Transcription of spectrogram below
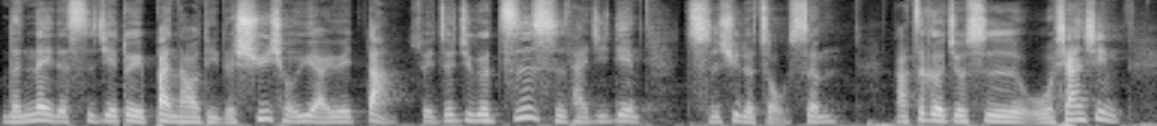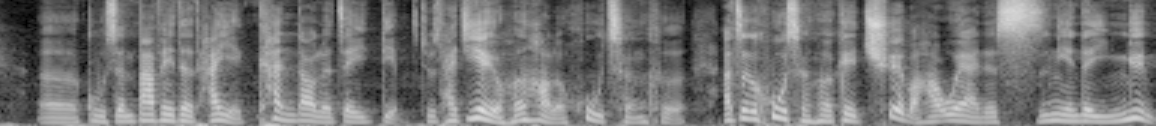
人类的世界对半导体的需求越来越大，所以这就个支持台积电持续的走升。那这个就是我相信，呃，股神巴菲特他也看到了这一点，就是台积电有很好的护城河，啊，这个护城河可以确保它未来的十年的营运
